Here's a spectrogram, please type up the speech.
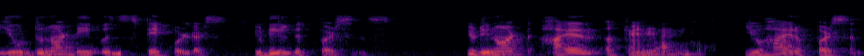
you do not deal with stakeholders, you deal with persons. You do not hire a candidate, right. you hire a person.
